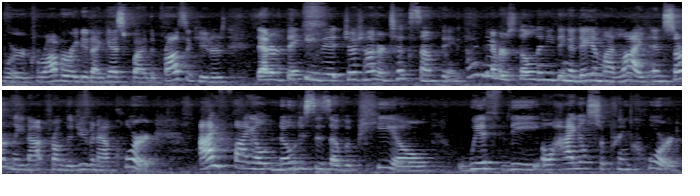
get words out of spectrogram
were corroborated, I guess, by the prosecutors that are thinking that Judge Hunter took something. I never stole anything a day in my life, and certainly not from the juvenile court. I filed notices of appeal with the Ohio Supreme Court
